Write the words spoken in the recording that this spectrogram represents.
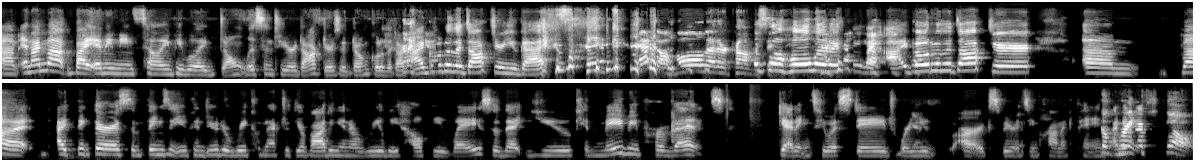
um, and I'm not by any means telling people like don't listen to your doctors or don't go to the doctor. I go to the doctor, you guys. like, that's a whole other conversation. That's a whole other thing. Like I go to the doctor, um, but I think there are some things that you can do to reconnect with your body in a really healthy way so that you can maybe prevent getting to a stage where yes. you are experiencing chronic pain. So great. so,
